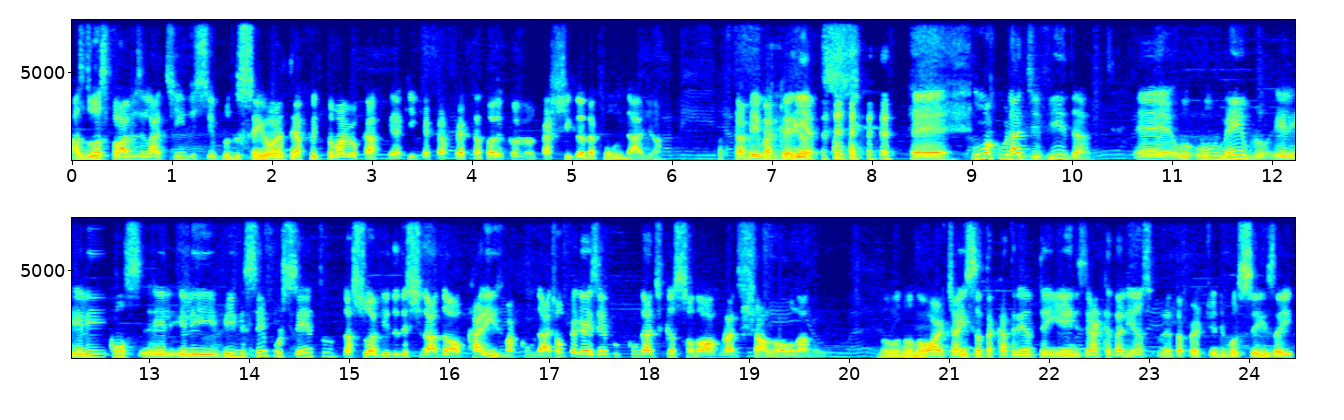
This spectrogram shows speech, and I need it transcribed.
as duas palavras em latim, discípulo do Senhor. Até fui tomar meu café aqui, que é café católico, com a xícara da comunidade, ó. Pra ficar bem bacaninha. é, uma comunidade de vida, é, o, o, membro, ele, ele, ele, vive 100% da sua vida destinado ao carisma, à comunidade. Vamos pegar exemplo, comunidade de Cancional, comunidade de Shalom, lá no, no, no, norte. Aí em Santa Catarina tem Enes? Arca da Aliança, por exemplo, tá pertinho de vocês aí.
